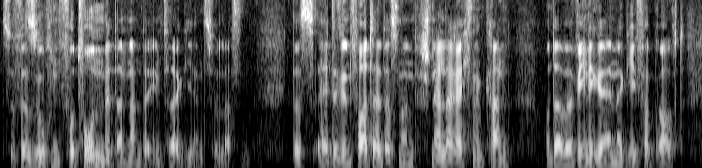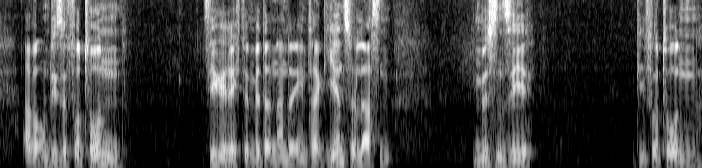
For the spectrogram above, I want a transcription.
zu versuchen, Photonen miteinander interagieren zu lassen. Das hätte den Vorteil, dass man schneller rechnen kann und aber weniger Energie verbraucht. Aber um diese Photonen zielgerichtet miteinander interagieren zu lassen, müssen sie die Photonen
